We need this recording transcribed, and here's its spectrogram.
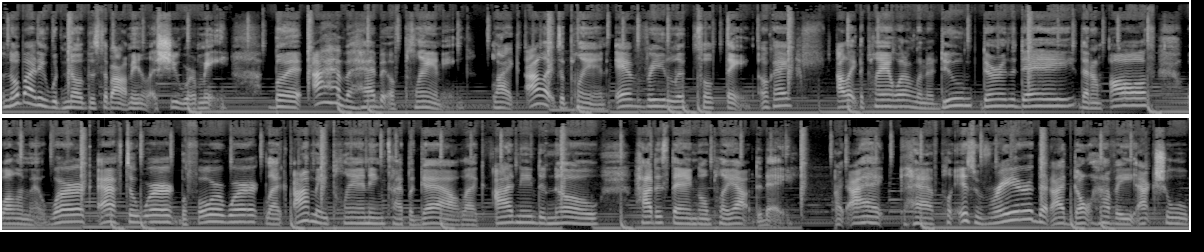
nobody would know this about me unless you were me, but I have a habit of planning. Like I like to plan every little thing, okay? I like to plan what I'm gonna do during the day, that I'm off, while I'm at work, after work, before work. Like I'm a planning type of gal. Like I need to know how this thing gonna play out today. Like I have, pl- it's rare that I don't have a actual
